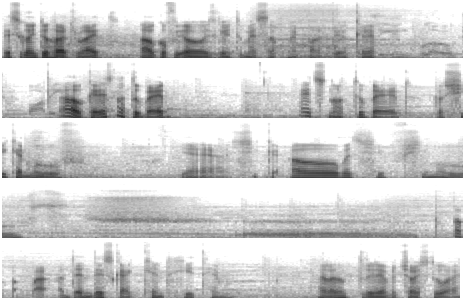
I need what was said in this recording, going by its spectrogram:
This is going to hurt, right? Ah, oh, Kofi oh, it's going to mess up my party. Okay. Oh, okay, that's not too bad. It's not too bad because she can move. Yeah, she can. Oh, but she she moves. Then this guy can't hit him. Well, I don't really have a choice, do I?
